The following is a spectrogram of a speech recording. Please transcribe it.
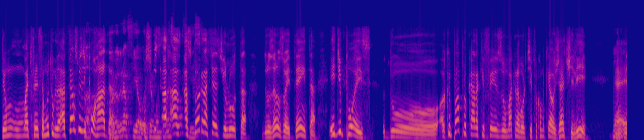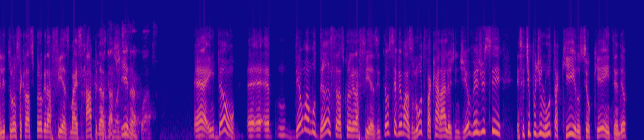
tem uma diferença muito grande. Até os filmes de porrada. A coreografia hoje os, é muito mais as, as coreografias de luta dos anos 80 e depois do. O próprio cara que fez o Máquina Mortífera, como que é? O Jet Li. É, uhum. É, ele trouxe aquelas coreografias mais rápidas da China. 4. É, então, é, é, é, deu uma mudança nas coreografias. Então você vê umas lutas, fala, caralho, hoje em dia eu vejo esse, esse tipo de luta aqui, não sei o que, entendeu?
